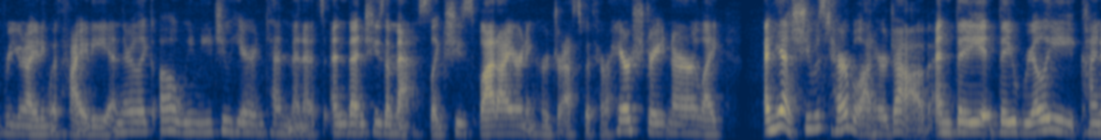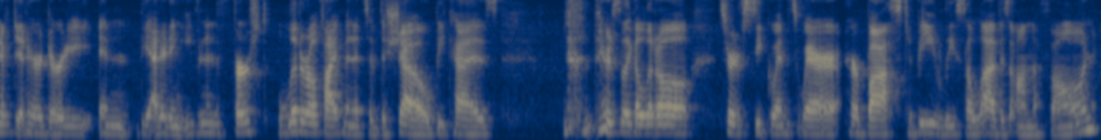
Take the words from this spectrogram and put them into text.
reuniting with Heidi and they're like, "Oh, we need you here in 10 minutes." And then she's a mess. Like she's flat ironing her dress with her hair straightener like and yes, she was terrible at her job. And they they really kind of did her dirty in the editing even in the first literal 5 minutes of the show because there's like a little sort of sequence where her boss to be, Lisa Love, is on the phone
